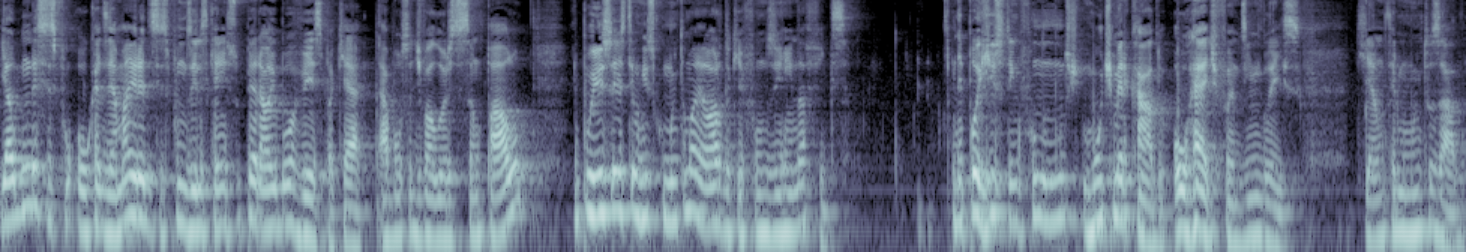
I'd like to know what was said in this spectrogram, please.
E algum desses, ou quer dizer, a maioria desses fundos, eles querem superar o Ibovespa, que é a Bolsa de Valores de São Paulo, e por isso eles têm um risco muito maior do que fundos em renda fixa. Depois disso, tem o fundo multimercado, ou hedge funds em inglês, que é um termo muito usado.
